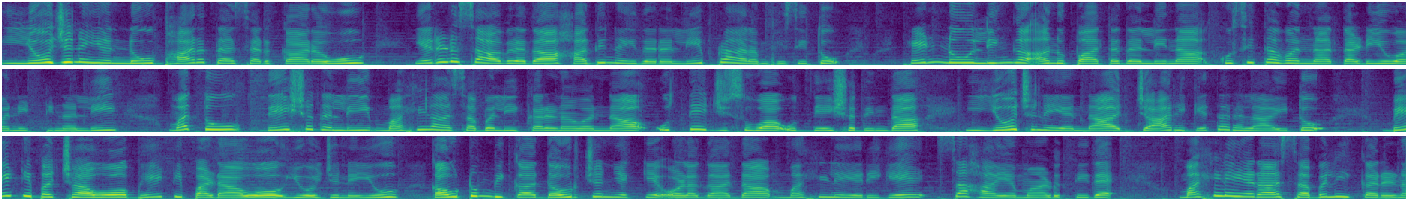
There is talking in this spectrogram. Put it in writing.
ಈ ಯೋಜನೆಯನ್ನು ಭಾರತ ಸರ್ಕಾರವು ಎರಡು ಸಾವಿರದ ಹದಿನೈದರಲ್ಲಿ ಪ್ರಾರಂಭಿಸಿತು. ಹೆಣ್ಣು ಲಿಂಗ ಅನುಪಾತದಲ್ಲಿನ ಕುಸಿತವನ್ನು ತಡೆಯುವ ನಿಟ್ಟಿನಲ್ಲಿ ಮತ್ತು ದೇಶದಲ್ಲಿ ಮಹಿಳಾ ಸಬಲೀಕರಣವನ್ನು ಉತ್ತೇಜಿಸುವ ಉದ್ದೇಶದಿಂದ ಈ ಯೋಜನೆಯನ್ನ ಜಾರಿಗೆ ತರಲಾಯಿತು. ಬೇಟಿ ಬಚಾವೋ ಭೇಟಿ ಪಡಾವೋ ಯೋಜನೆಯು ಕೌಟುಂಬಿಕ ದೌರ್ಜನ್ಯಕ್ಕೆ ಒಳಗಾದ ಮಹಿಳೆಯರಿಗೆ ಸಹಾಯ ಮಾಡುತ್ತಿದೆ. ಮಹಿಳೆಯರ ಸಬಲೀಕರಣ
